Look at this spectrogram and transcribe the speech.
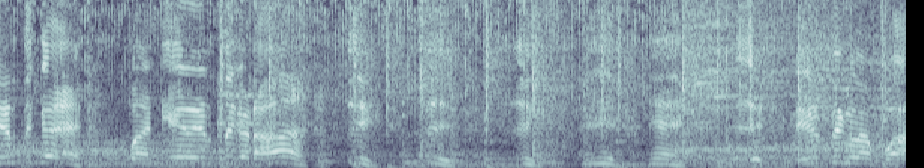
நிறுத்துங்க. வண்டியை நிறுத்துங்கடா. நிறுத்துங்களாப்பா.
